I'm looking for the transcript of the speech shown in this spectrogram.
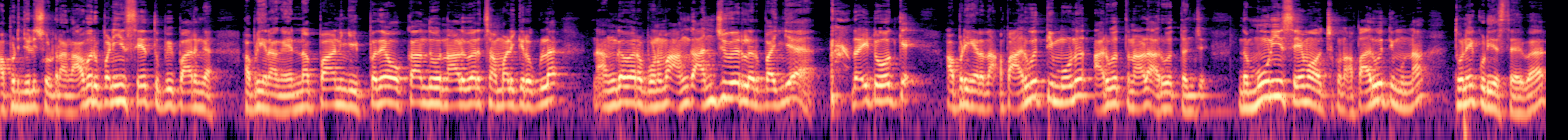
அப்படின்னு சொல்லி சொல்கிறாங்க அவர் பணியும் சேர்த்து போய் பாருங்கள் அப்படிங்கிறாங்க. என்னப்பா நீங்கள் இப்போதே உட்காந்து ஒரு நாலு பேரை சமாளிக்கிறதுக்குள்ளே நான் அங்கே வேறு போகணுமா அங்கே அஞ்சு பேரில் இருப்பாங்க. ரைட்டு ஓகே. அப்படிங்கிறதான். அப்போ அறுபத்தி மூணு அறுபத்தி நாலு அறுபத்தஞ்சு. இந்த மூணையும் சேமாக வச்சுக்கணும். அப்போ அறுபத்தி மூணுனா துணை குடியரசுத் தலைவர்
